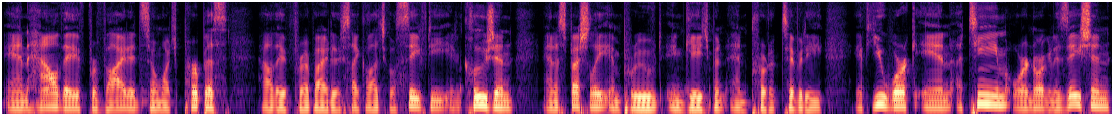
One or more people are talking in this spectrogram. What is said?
and how they've provided so much purpose how they've provided psychological safety, inclusion, and especially improved engagement and productivity. If you work in a team or an organization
